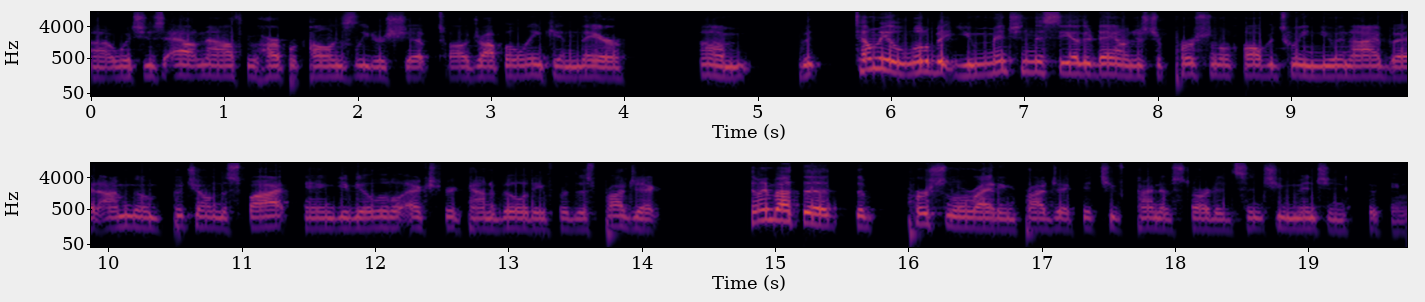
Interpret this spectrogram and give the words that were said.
uh, which is out now through harpercollins leadership so i'll drop a link in there um, but tell me a little bit. You mentioned this the other day on just a personal call between you and I, but I'm going to put you on the spot and give you a little extra accountability for this project. Tell me about the the personal writing project that you've kind of started since you mentioned cooking.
